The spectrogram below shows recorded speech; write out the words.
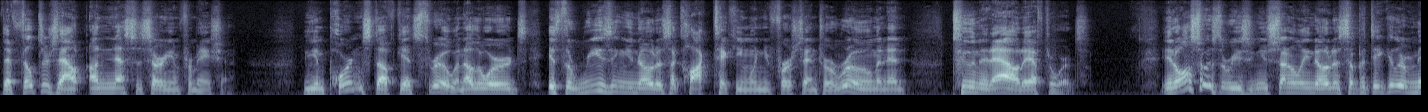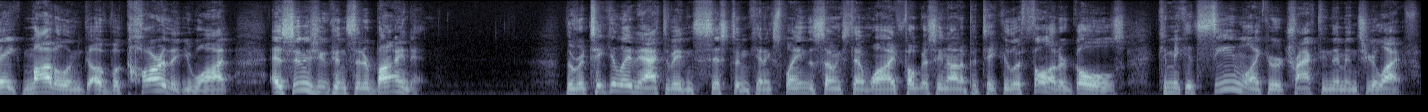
that filters out unnecessary information. The important stuff gets through. In other words, it's the reason you notice a clock ticking when you first enter a room and then tune it out afterwards. It also is the reason you suddenly notice a particular make, model of a car that you want as soon as you consider buying it. The reticulating activating system can explain to some extent why focusing on a particular thought or goals can make it seem like you're attracting them into your life.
